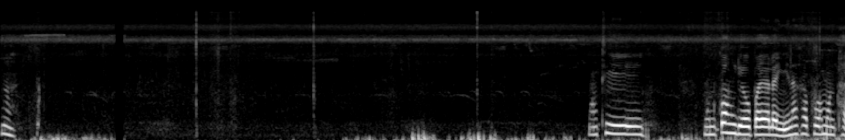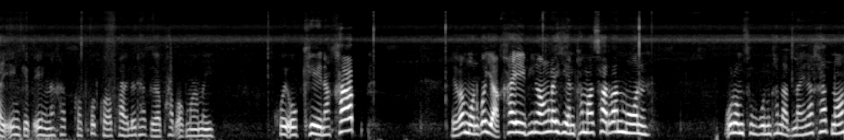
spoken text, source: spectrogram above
บางทีมุนกล้องเดียวไปอะไรอย่างนี้นะครับเพราะมันถ่ายเองเก็บเองนะครับ ขอโทษขออภัยเลยถ้าเกิดภาพออกมาไม่ค่อยโอเคนะครับ เดี๋ยวว่ามนก็อยากให้พี่น้องได้เห็นธรรมชาติว่านมนอุดมสมบูรณ์ขนาดไหนนะครับเนาะ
